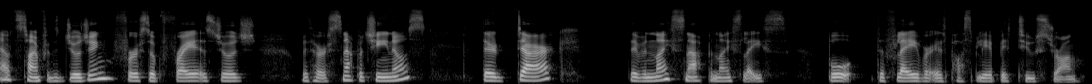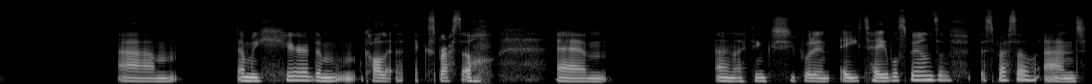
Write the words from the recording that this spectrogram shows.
Now it's time for the judging. First up, Freya is judged with her snappuccinos. They're dark, they have a nice snap and nice lace, but the flavour is possibly a bit too strong. Um, and we hear them call it espresso. Um, and I think she put in eight tablespoons of espresso, and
